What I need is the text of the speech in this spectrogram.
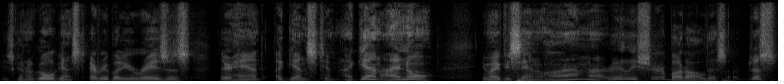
He's going to go against everybody who raises their hand against him. Again, I know you might be saying, well, I'm not really sure about all this. Just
